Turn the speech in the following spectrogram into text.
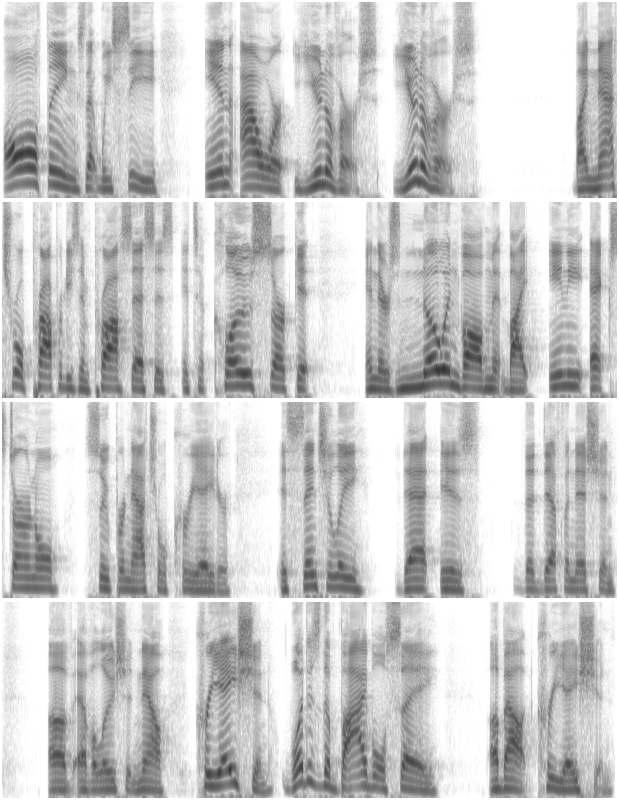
all things that we see in our universe. Universe by natural properties and processes. It's a closed circuit, and there's no involvement by any external supernatural creator. Essentially, that is the definition of evolution. Now, creation, what does the Bible say about creation?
